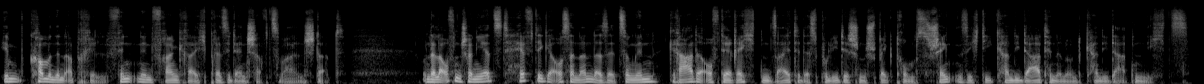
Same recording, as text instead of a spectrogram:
Im kommenden April finden in Frankreich Präsidentschaftswahlen statt. Und da laufen schon jetzt heftige Auseinandersetzungen. Gerade auf der rechten Seite des politischen Spektrums schenken sich die Kandidatinnen und Kandidaten nichts.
